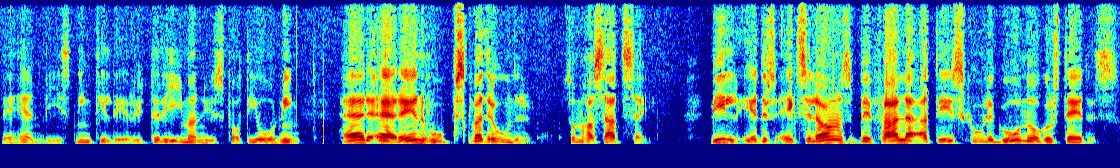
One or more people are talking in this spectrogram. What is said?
med hänvisning till det rytteri man nyss fått i ordning. Här är det en hop skvadroner som har satt sig. Vill eders excellens befalla att det skulle gå någonstädes?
